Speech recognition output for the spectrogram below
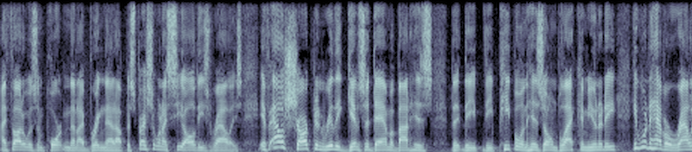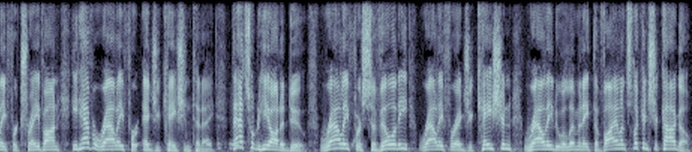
I thought it was important that I bring that up, especially when I see all these rallies. If Al Sharpton really gives a damn about his the, the, the people in his own black community, he wouldn't have a rally for Trayvon. He'd have a rally for education today. That's what he ought to do. Rally for civility, rally for education, rally to eliminate the violence. Look in Chicago.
